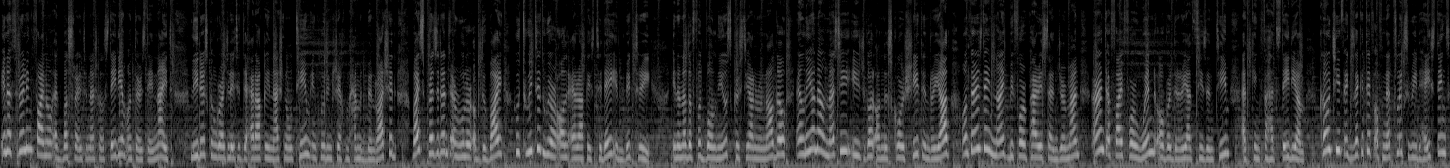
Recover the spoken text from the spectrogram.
in a thrilling final at Basra International Stadium on Thursday night. Leaders congratulated the Iraqi national team, including Sheikh Mohammed bin Rashid, Vice President and ruler of Dubai, who tweeted, We are all Iraqis today in victory. In another football news, Cristiano Ronaldo and Lionel Messi each got on the score sheet in Riyadh on Thursday night before Paris Saint Germain earned a 5 4 win over the Riyadh season team at King Fahad Stadium. Co chief executive of Netflix, Reed Hastings,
